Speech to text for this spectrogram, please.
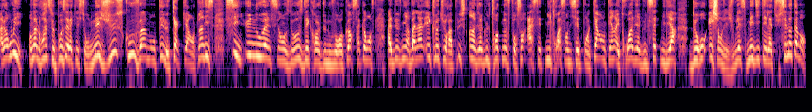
Alors oui, on a le droit de se poser la question, mais jusqu'où va monter le CAC 40 L'indice signe une nouvelle séance de hausse, décroche de nouveaux records, ça commence à devenir banal et clôture à plus 1,39% à 7317 points 41 et 3,7 milliards d'euros échangés. Je vous laisse méditer là-dessus. C'est notamment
